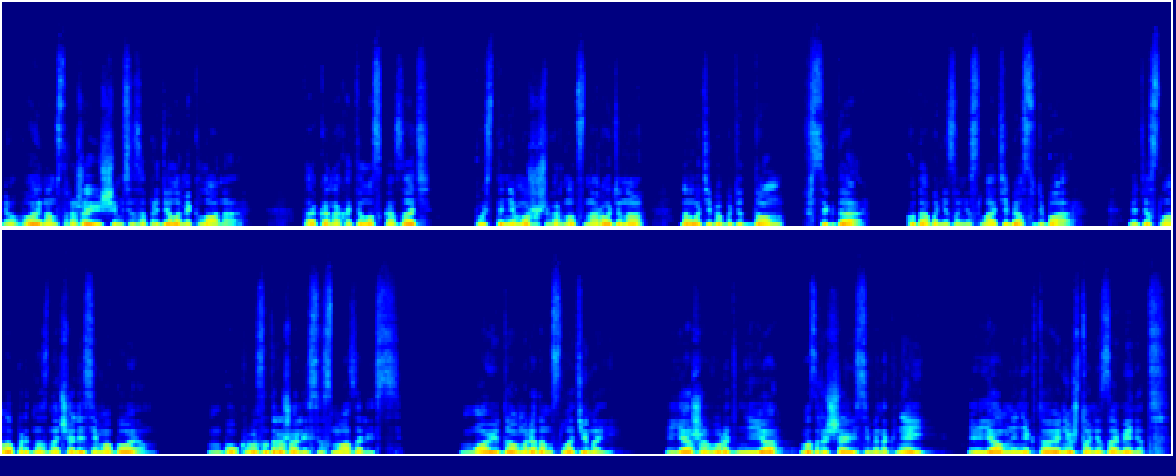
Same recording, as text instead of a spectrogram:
воинам, сражающимся за пределами клана. Так она хотела сказать, пусть ты не можешь вернуться на родину, но у тебя будет дом всегда, куда бы ни занесла тебя судьба. Эти слова предназначались им обоим. Буквы задрожались и смазались. «Мой дом рядом с Латиной. Я живу ради неё, возвращаюсь именно к ней, её мне никто и ничто не заменит».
